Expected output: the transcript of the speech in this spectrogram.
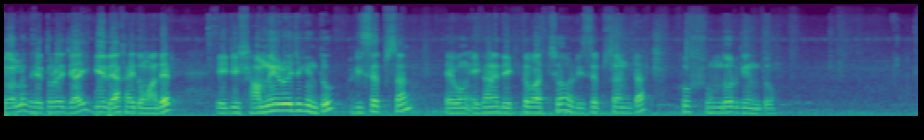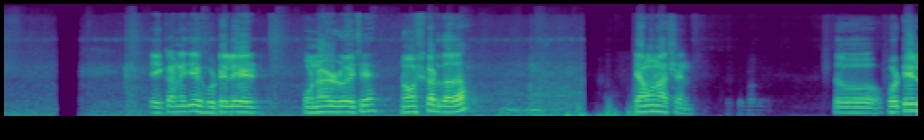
চলো ভেতরে যাই, গিয়ে দেখাই তোমাদের। এই যে সামনেই রয়েছে কিন্তু রিসেপশন এবং এখানে দেখতে পাচ্ছ রিসেপশনটা, খুব সুন্দর কিন্তু। এখানে যে হোটেলের ওনার রয়েছে, নমস্কার দাদা। কেমন আছেন? তো হোটেল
